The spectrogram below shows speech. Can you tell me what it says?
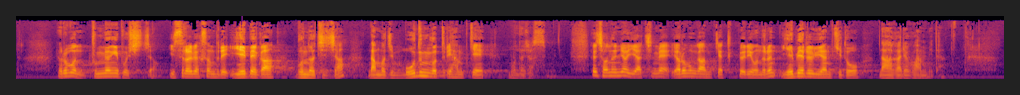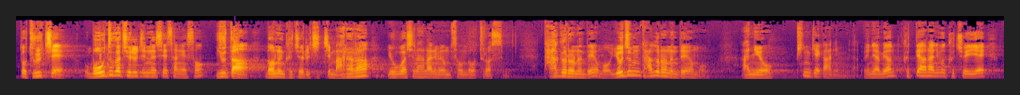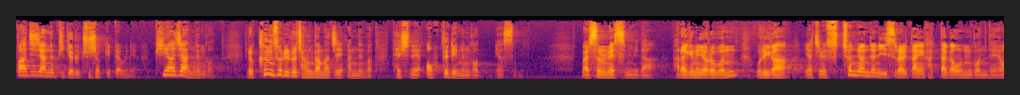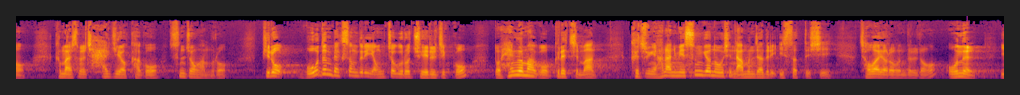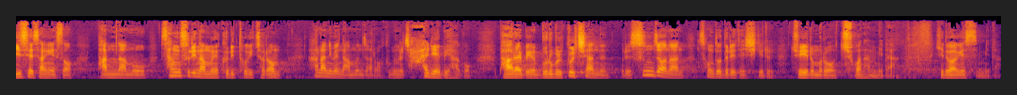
여러분 분명히 보시죠. 이스라엘 백성들의 예배가 무너지자 나머지 모든 것들이 함께 무너졌습니다. 그래서 저는요 이 아침에 여러분과 함께 특별히 오늘은 예배를 위한 기도 나아가려고 합니다. 또 둘째, 모두가 죄를 짓는 세상에서 유다, 너는 그 죄를 짓지 말아라 요구하시는 하나님의 음성도 들었습니다. 다 그러는데요, 뭐 요즘 다 그러는데요, 뭐 아니요, 핑계가 아닙니다. 왜냐하면 그때 하나님은 그 죄에 빠지지 않는 비결을 주셨기 때문이에요. 피하지 않는 것, 그리고 큰 소리로 장담하지 않는 것, 대신에 엎드리는 것이었습니다. 말씀을 맺습니다. 바라기는 여러분, 우리가 이 아침에 수천 년 전 이스라엘 땅에 갔다가 온 건데요. 그 말씀을 잘 기억하고 순종함으로 비록 모든 백성들이 영적으로 죄를 짓고 또 행음하고 그랬지만 그 중에 하나님이 숨겨놓으신 남은 자들이 있었듯이 저와 여러분들도 오늘 이 세상에서 밤나무, 상수리 나무의 그리토기처럼 하나님의 남은 자로 그분을 잘 예배하고 바알에게 무릎을 꿇지 않는 우리 순전한 성도들이 되시기를 주의 이름으로 축원합니다. 기도하겠습니다.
